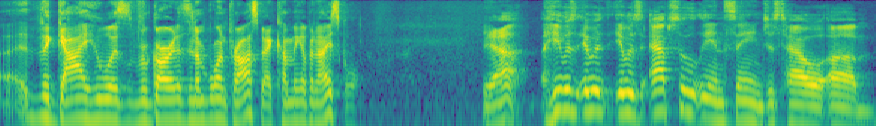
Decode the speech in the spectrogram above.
uh, the guy who was regarded as the number one prospect coming up in high school. Yeah, he was. It was. It was absolutely insane just how um,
